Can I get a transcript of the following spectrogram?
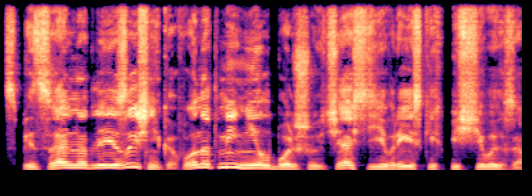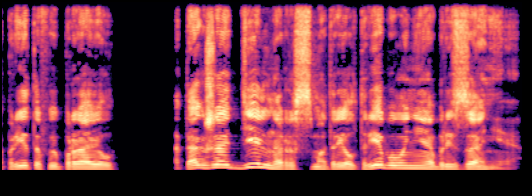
Специально для язычников он отменил большую часть еврейских пищевых запретов и правил, а также отдельно рассмотрел требования обрезания.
